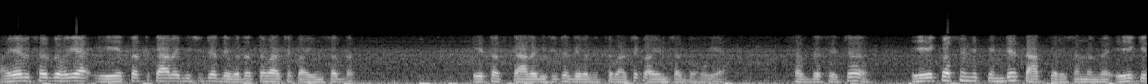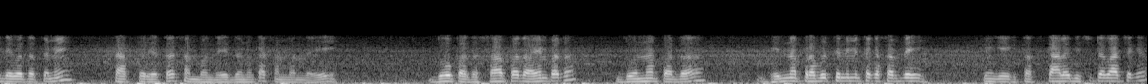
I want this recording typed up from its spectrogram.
अयम शब्द हो गया ए तत्काल विशिष्ट देवदत्त वाचक अयम शब्द। एक काल विशिष्ट देवदत्त वाचक अयम शब्द हो गया। शब्द से च एक पिंडे तात्पर्य संबंध एक ही देवदत्त में तात्पर्य संबंध है। दोनों का संबंध है। दो पद सपद अयम पद, दोनों पद भिन्न प्रवृत्ति निमित्त का शब्द है। क्योंकि एक तत्काल विशिष्ट वाचक है,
